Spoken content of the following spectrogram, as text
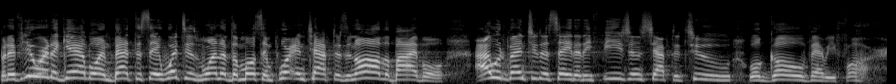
But if you were to gamble and bet to say which is one of the most important chapters in all the Bible, I would venture to say that Ephesians chapter 2 will go very far.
